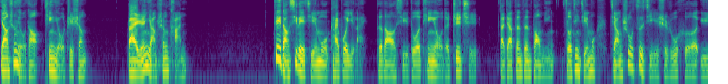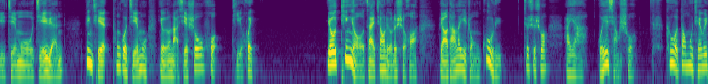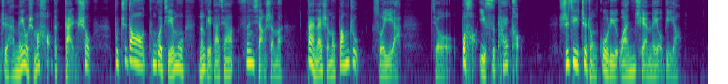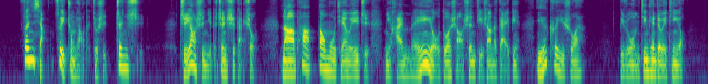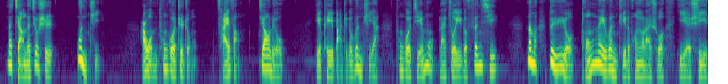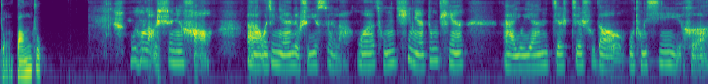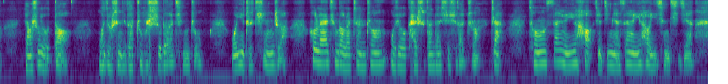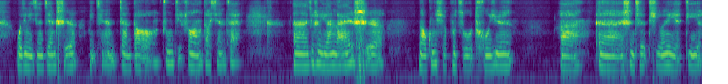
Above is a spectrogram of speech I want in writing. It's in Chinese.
养生有道，听友之声，百人养生谈。这档系列节目开播以来，得到许多听友的支持，大家纷纷报名走进节目，讲述自己是如何与节目结缘，并且通过节目又有哪些收获体会。有听友在交流的时候啊，表达了一种顾虑，就是说：“哎呀，我也想说。”可我到目前为止还没有什么好的感受，不知道通过节目能给大家分享什么，带来什么帮助，所以啊，就不好意思开口。实际这种顾虑完全没有必要。分享最重要的就是真实，只要是你的真实感受，哪怕到目前为止你还没有多少身体上的改变，也可以说呀。比如我们今天这位听友。那讲的就是问题，而我们通过这种采访交流，也可以把这个问题呀，通过节目来做一个分析。那么，对于有同类问题的朋友来说，也是一种帮助。吴桐老师您好，呃，我今年六十一岁了，我从去年冬天啊有缘接接触到梧桐心语和养生有道。我就是你的忠实的听众，我一直听着，后来听到了站桩，我就开始断断续续的转站。从三月一号，就今年三月一号疫情期间，我就已经坚持每天站到中级桩，到现在，嗯，就是原来是脑供血不足、头晕，啊，嗯，身体体温也低。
